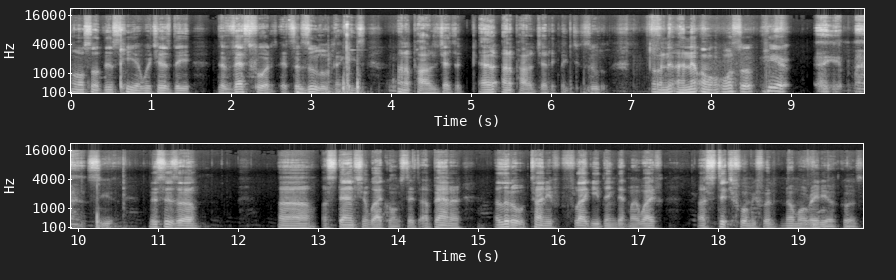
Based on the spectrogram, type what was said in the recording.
Also, this here, which is the the vest for it. It's a Zulu thing. He's unapologetic, uh, unapologetically Zulu. Oh, and, and oh, also here, see, this is a uh, a stanchion, what I call them, a banner, a little tiny flaggy thing that my wife uh, stitch for me for No More Radio, because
